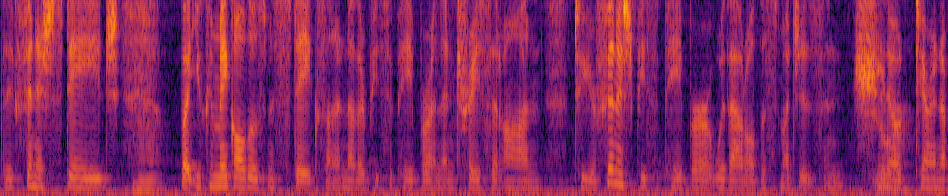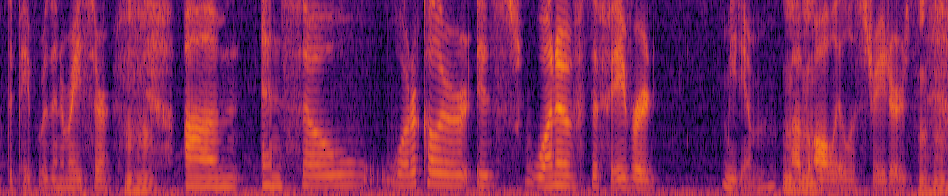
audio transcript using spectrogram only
the finished stage Mm-hmm. but you can make all those mistakes on another piece of paper and then trace it on to your finished piece of paper without all the smudges and you know tearing up the paper with an eraser Mhm. um, and so watercolor is one of the favored medium of Mhm. all illustrators Mhm.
